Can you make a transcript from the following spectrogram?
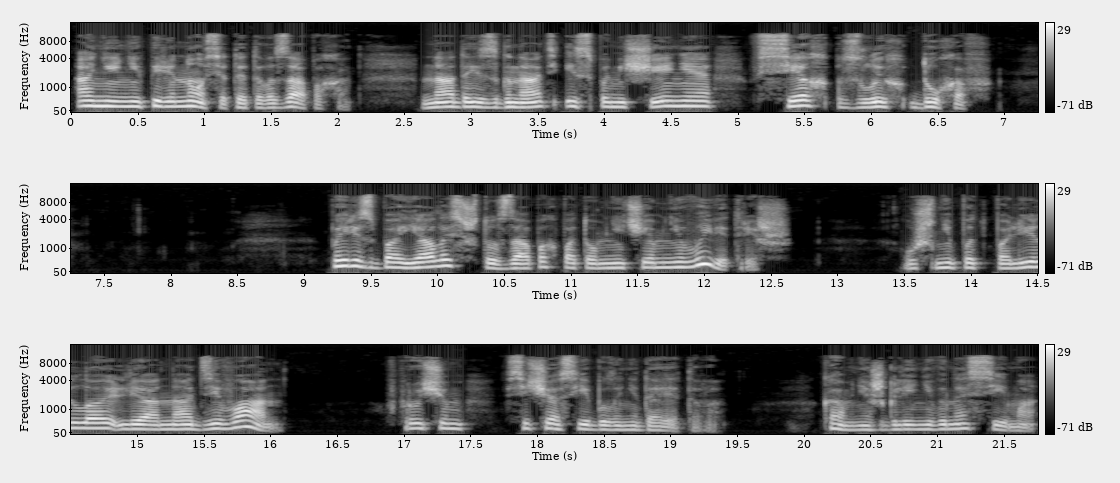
«Они не переносят этого запаха. Надо изгнать из помещения всех злых духов». Пэрис боялась, что запах потом ничем не выветришь. Уж не подпалила ли она диван? Впрочем, сейчас ей было не до этого. Камни жгли невыносимо,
